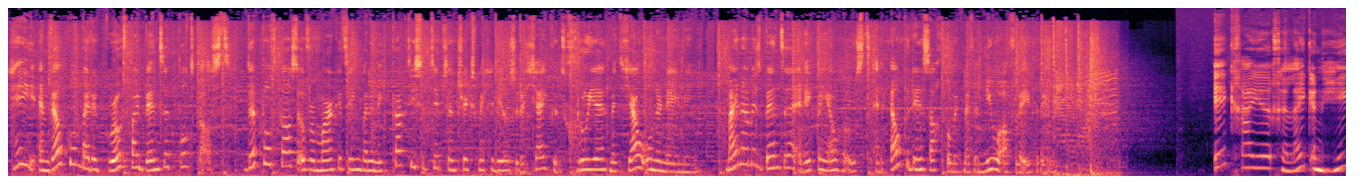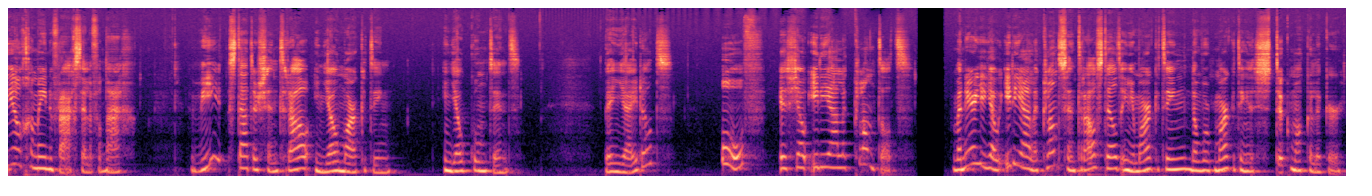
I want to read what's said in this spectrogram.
Hey en welkom bij de Growth by Bente podcast. De podcast over marketing waarin ik praktische tips en tricks met je deel zodat jij kunt groeien met jouw onderneming. Mijn naam is Bente en ik ben jouw host en elke dinsdag kom ik met een nieuwe aflevering. Ik ga je gelijk een heel gemene vraag stellen vandaag. Wie staat er centraal in jouw marketing? In jouw content? Ben jij dat? Of is jouw ideale klant dat? Wanneer je jouw ideale klant centraal stelt in je marketing, dan wordt marketing een stuk makkelijker.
